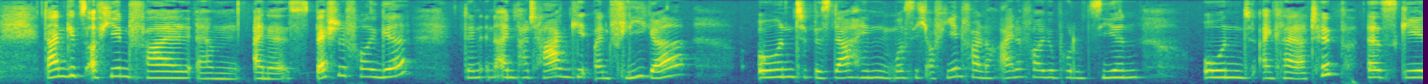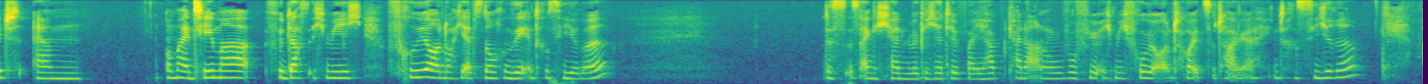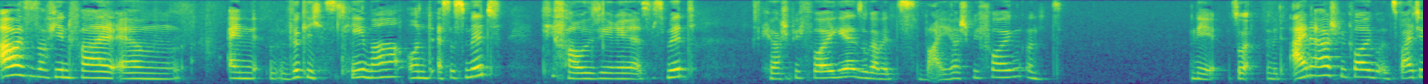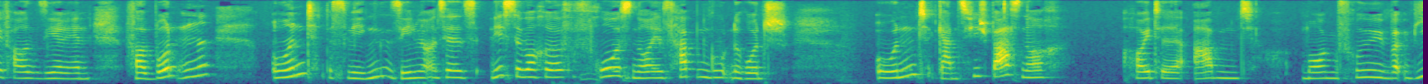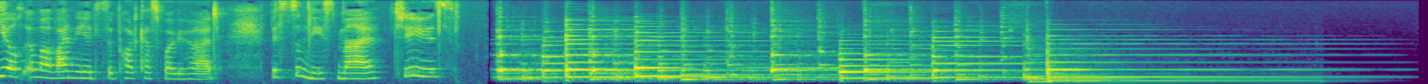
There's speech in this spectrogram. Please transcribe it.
Dann gibt es auf jeden Fall ähm, eine Special-Folge, denn in ein paar Tagen geht mein Flieger und bis dahin muss ich auf jeden Fall noch eine Folge produzieren. Und ein kleiner Tipp, es geht ähm, um ein Thema, für das ich mich früher und auch jetzt noch sehr interessiere. Das ist eigentlich kein wirklicher Tipp, weil ihr habt keine Ahnung, wofür ich mich früher und heutzutage interessiere. Aber es ist auf jeden Fall ähm, ein wirkliches Thema und es ist mit TV-Serie, es ist mit Hörspielfolge, sogar mit zwei Hörspielfolgen und nee, so mit einer Hörspielfolge und zwei TV-Serien verbunden. Und deswegen sehen wir uns jetzt nächste Woche. Frohes Neues, habt einen guten Rutsch und ganz viel Spaß noch heute Abend, morgen früh, wie auch immer, wann ihr diese Podcast-Folge hört. Bis zum nächsten Mal. Tschüss.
